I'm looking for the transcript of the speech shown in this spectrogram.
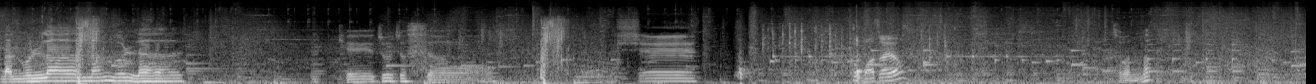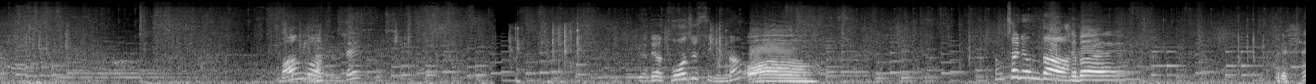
아난 몰라 난 몰라 개 조졌어 쉣 그거 맞아요? 잡았나? 망한 거 같은데? 이거 내가 도와줄 수 있나? 와 형찬이 온다 제발 그랬어?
